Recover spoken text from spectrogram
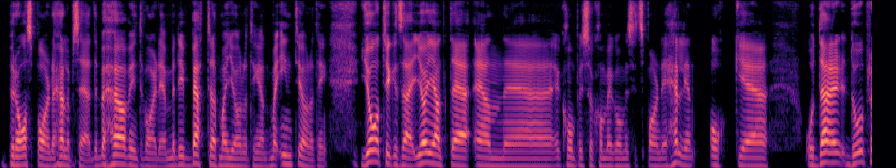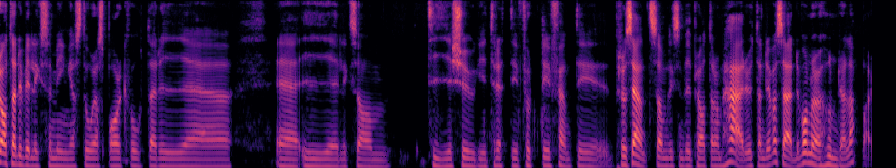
bra sparande, höll jag på att säga. Det behöver inte vara det, men det är bättre att man gör någonting än att man inte gör någonting. Jag tycker så här, jag hjälpte en eh, kompis som kom igång med sitt sparande i helgen och, eh, och där, då pratade vi liksom inga stora sparkvoter i, eh, eh, i liksom 10, 20, 30, 40, 50 procent som liksom vi pratar om här, utan det var så här, det var några hundralappar.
